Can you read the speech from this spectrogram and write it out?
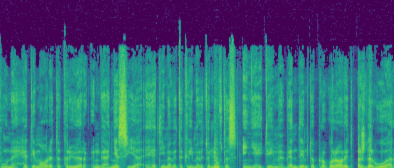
pune hetimore të kryer nga njësia e hetimeve të krimeve të luftës. I njëjti me vendim të prokurorit është dërguar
